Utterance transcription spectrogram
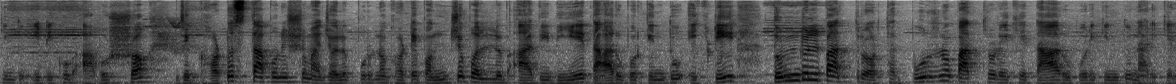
কিন্তু এটি খুব আবশ্যক যে ঘটস্থাপনের সময় জলপূর্ণ ঘটে পঞ্চপল্লব আদি দিয়ে তার উপর কিন্তু একটি তণ্ডুল পাত্র অর্থাৎ পূর্ণ পাত্র রেখে তার উপরে কিন্তু নারিকেল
